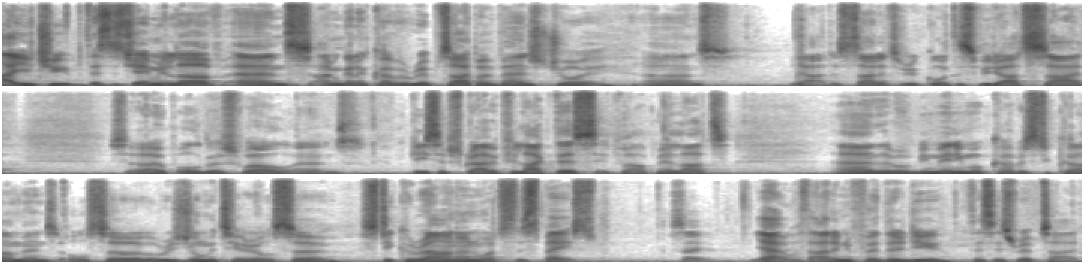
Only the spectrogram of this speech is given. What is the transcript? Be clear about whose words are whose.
Speaker 1: Hi YouTube, this is Jamey Love and I'm gonna cover Riptide by Vance Joy. And yeah, I decided to record this video outside so I hope all goes well. And please subscribe if you like this, it will help me a lot. And there will be many more covers to come and also original material so stick around and watch the space. So yeah, without any further ado, this is Riptide.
